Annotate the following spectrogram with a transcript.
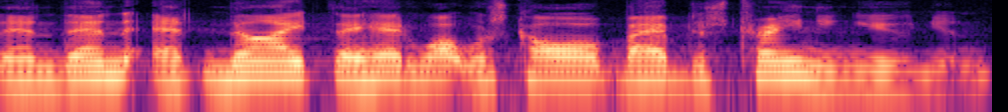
and then at night, they had what was called Baptist Training Union.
